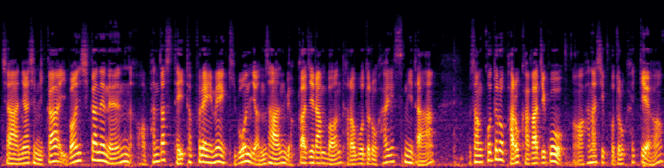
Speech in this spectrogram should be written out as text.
자, 안녕하십니까. 이번 시간에는 어, 판다스 데이터 프레임의 기본 연산 몇 가지를 한번 다뤄보도록 하겠습니다. 우선 코드로 바로 가가지고 어, 하나씩 보도록 할게요.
